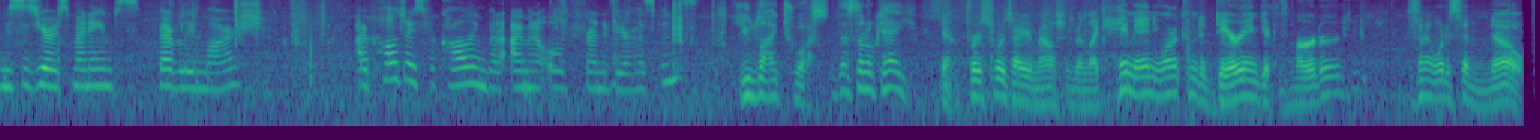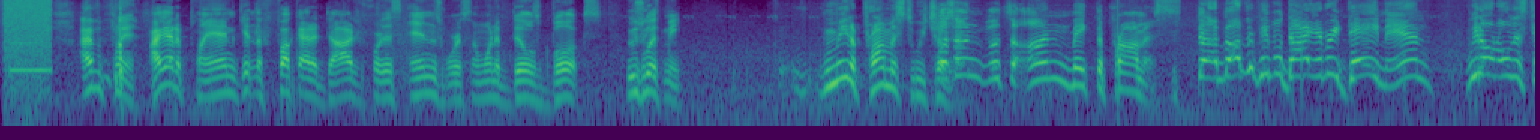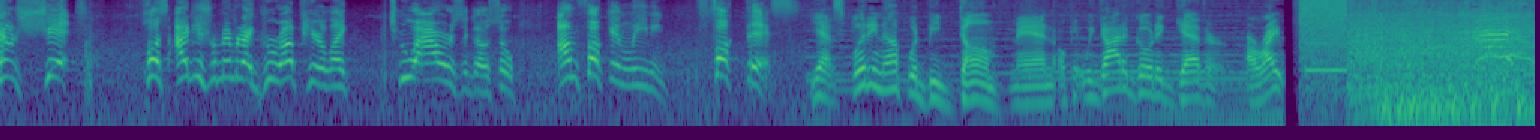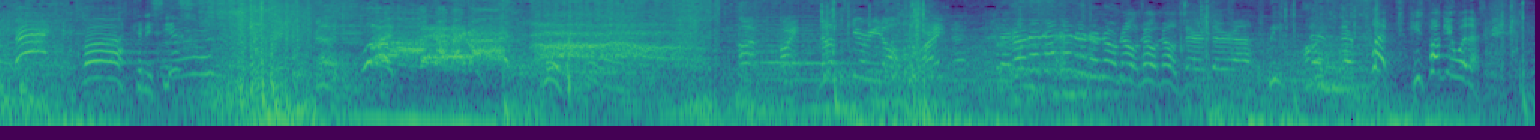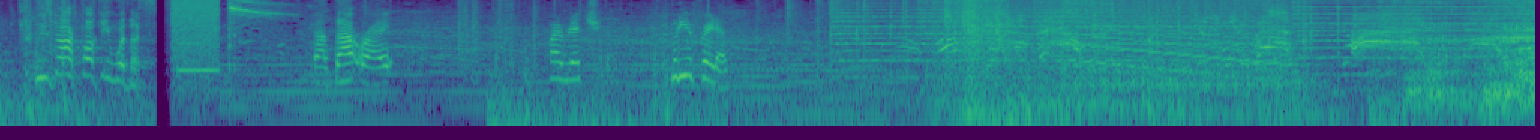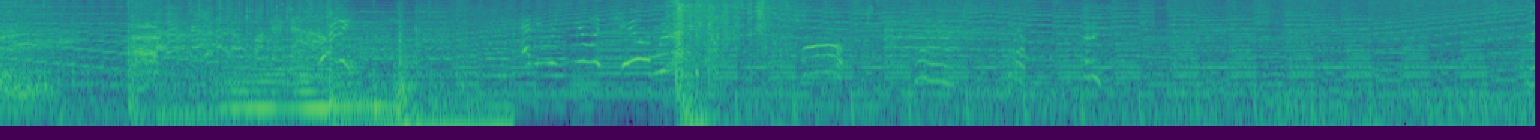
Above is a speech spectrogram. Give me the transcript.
Mrs. Uris, my name's Beverly Marsh. I apologize for calling, but I'm an old friend of your husband's. You lied to us. That's not okay. Yeah, first words out of your mouth should have been like, hey man, you want to come to Derry and get murdered? Because then I would have said no. I have a plan. I got a plan. Getting the fuck out of Dodge before this ends worse than one of Bill's books. Who's with me? We made a promise to each Let's, other. un- let's unmake the promise. The- Other people die every day, man. We don't owe this town shit. Plus, I just remembered I grew up here like two hours ago, so I'm fucking leaving. Fuck this. Yeah, splitting up would be dumb, man. Okay, we gotta go together, all right? Uh, can he see us? Uh, all right, not scary at all, all right? No, no, no, no, no, no, no, no, no, no, no. They're, they're, uh, they're, they're flipped. He's fucking with us. He's not fucking with us. Got that right. Hi, Rich. What are you afraid of?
